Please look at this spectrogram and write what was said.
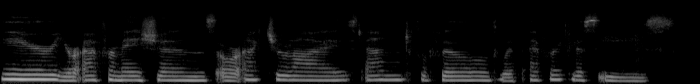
Here, your affirmations are actualized and fulfilled with effortless ease.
